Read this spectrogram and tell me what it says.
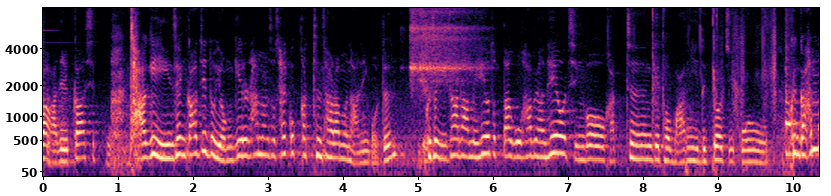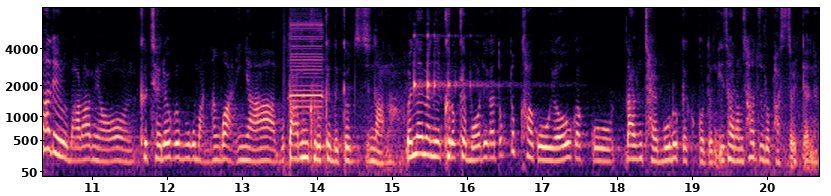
가 아닐까 싶고 자기 인생까지도 연기를 하면서 살 것 같은 사람은 아니거든. 그래서 이 사람이 헤어졌다고 하면 헤어진 거 같은 게 더 많이 느껴지고. 그러니까 한마디로 말하면 그 재력을 보고 만난 거 아니냐. 뭐 나는 그렇게 느껴지진 않아. 왜냐면 그렇게 머리가 똑똑하고 여우 같고 나는 잘 모르겠거든 이 사람 사주로 봤을 때는.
